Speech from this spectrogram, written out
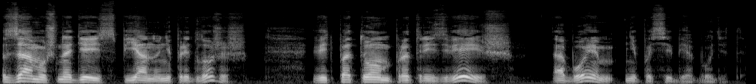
Замуж, надеюсь, пьяну не предложишь? Ведь потом протрезвеешь, обоим не по себе будет.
